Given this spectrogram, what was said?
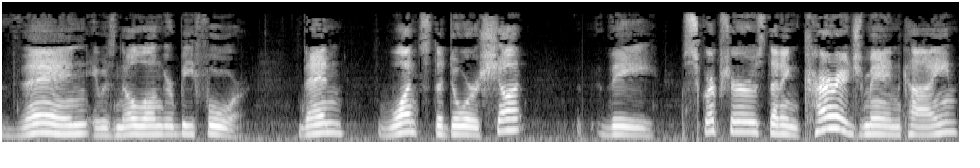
then it was no longer before. Then once the door shut, the scriptures that encourage mankind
